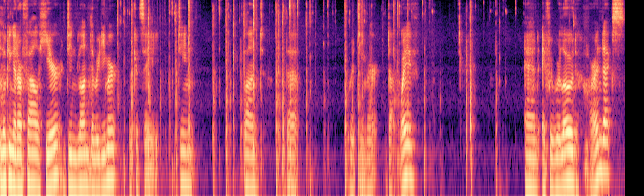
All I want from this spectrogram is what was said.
looking at our file here, Dean Blunt, the Redeemer, we could say Dean Blunt, the Redeemer.wave. And if we reload our index,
